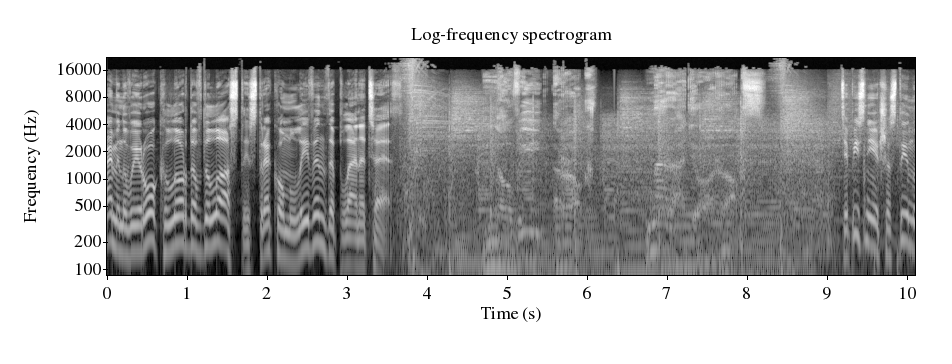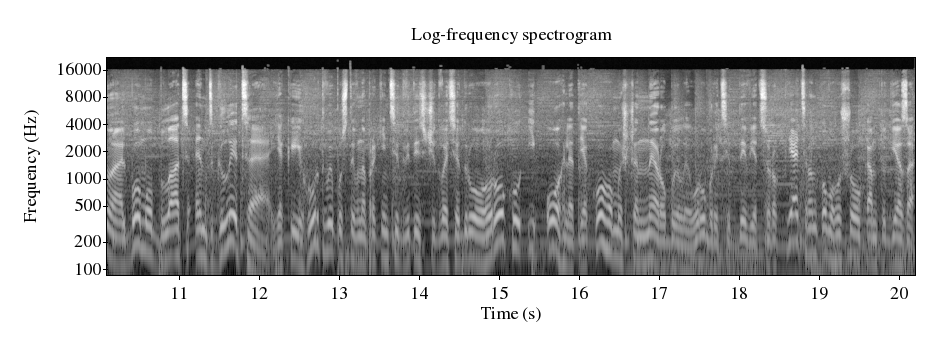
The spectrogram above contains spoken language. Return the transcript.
Програмі новий рок Lord of the Lost із треком Living the Planet Earth. Новий рок на радіо Рокс. Ця пісня є частиною альбому Blood and Glitter, який гурт випустив наприкінці 2022 року, і огляд якого ми ще не робили у рубриці 9.45 ранкового шоу Come Together,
